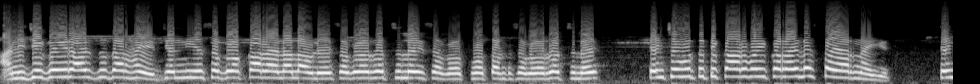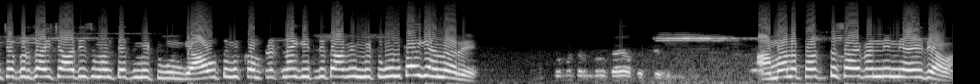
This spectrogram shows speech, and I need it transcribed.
आणि जे गैरअर्जदार आहेत ज्यांनी हे सगळं करायला लावलंय सगळं रचलंय सगळं खोतांड सगळं रचलंय त्यांच्यावर तर ते कारवाई करायलाच तयार नाहीयेत. त्यांच्याकडे जायच्या आधीच म्हणतात मिटवून घ्या. अहो तुम्ही कंप्लेंट नाही घेतली तर आम्ही मिटवून काय घेणार आहे? आम्हाला फक्त साहेबांनी न्याय द्यावा.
